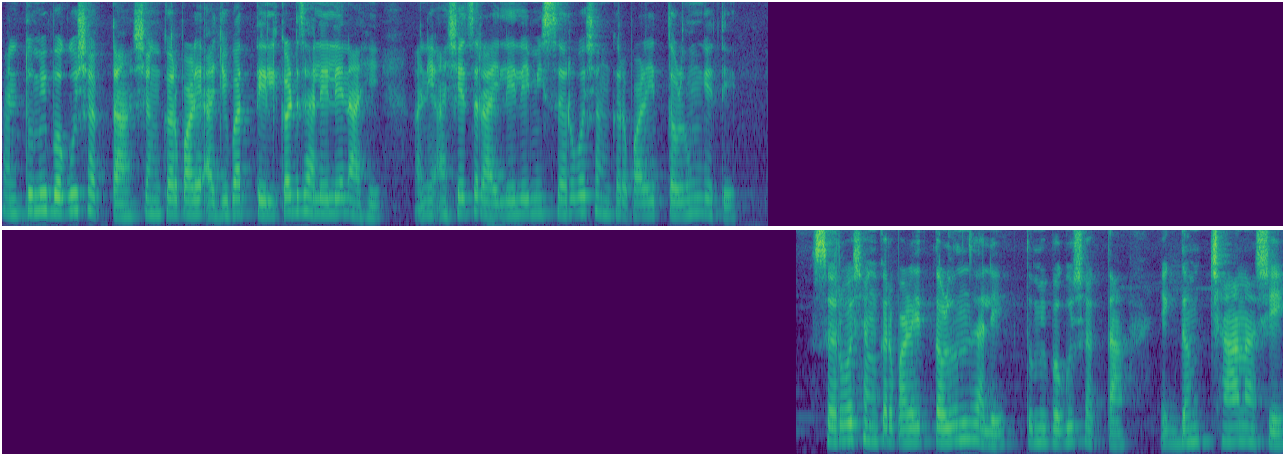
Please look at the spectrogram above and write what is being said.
आणि तुम्ही बघू शकता शंकरपाळे अजिबात तेलकट झालेले नाही आणि असेच राहिलेले मी सर्व शंकरपाळे तळून घेते. सर्व शंकरपाळे तळून झाले. तुम्ही बघू शकता एकदम छान असे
